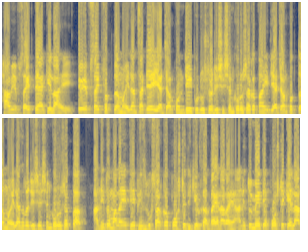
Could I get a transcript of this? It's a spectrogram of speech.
हा वेबसाईट तयार केला आहे. हे वेबसाईट फक्त महिलांसाठी आहे याच्यावर कोणतेही पुरुष रजिस्ट्रेशन करू शकत नाहीत याच्यावर फक्त महिलाच रजिस्ट्रेशन करू शकतात. आणि तुम्हाला येथे फेसबुक सारखं पोस्ट देखील करता येणार आहे. आणि तुम्ही येथे पोस्ट केलात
